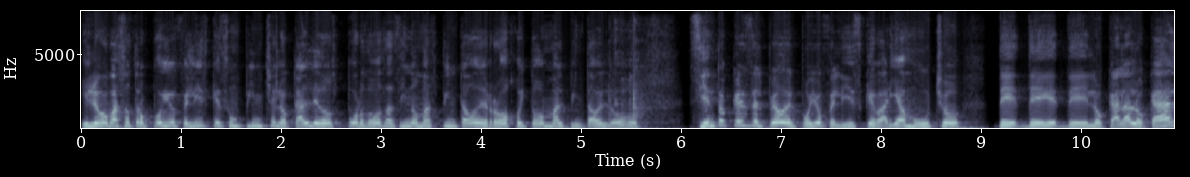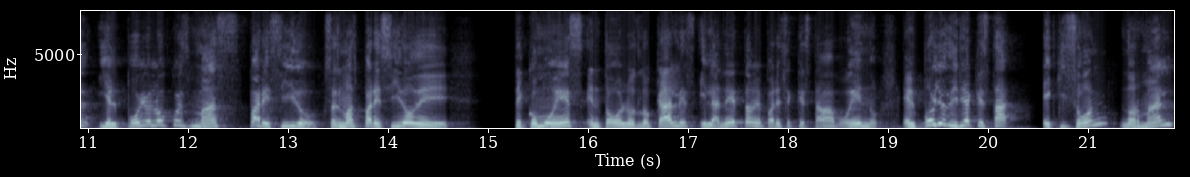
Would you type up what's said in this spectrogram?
Y luego vas a otro pollo feliz que es un pinche local de 2x2, así nomás pintado de rojo y todo mal pintado el logo. Siento que es del pedo del pollo feliz, que varía mucho de, de, de local a local. Y el pollo loco es más parecido. O sea, es más parecido de, de cómo es en todos los locales. Y la neta me parece que estaba bueno. El pollo diría que está equizón, normal.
